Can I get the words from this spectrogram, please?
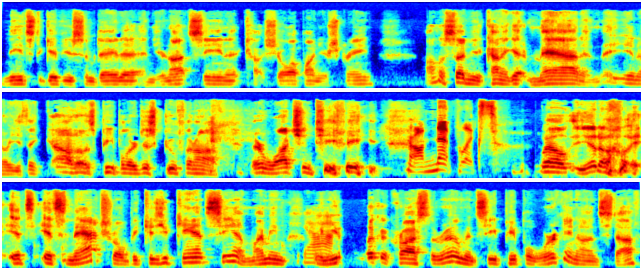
needs to give you some data and you're not seeing it show up on your screen, all of a sudden you kind of get mad and you know you think oh those people are just goofing off they're watching tv they're on netflix well you know it's it's natural because you can't see them i mean yeah. when you look across the room and see people working on stuff,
